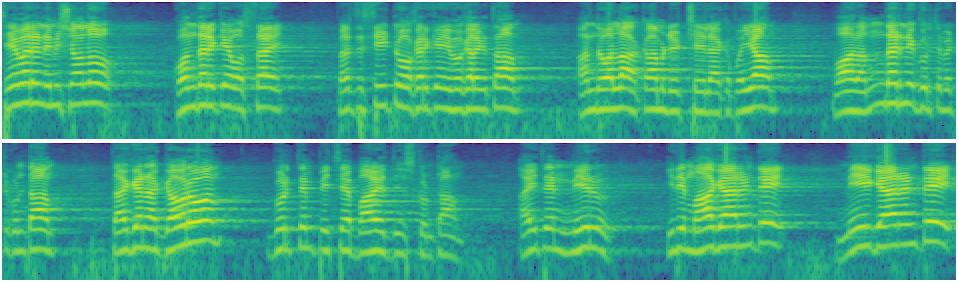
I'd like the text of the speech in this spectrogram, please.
చివరి నిమిషంలో కొందరికే వస్తాయి. ప్రతి సీటు ఒకరికే ఇవ్వగలుగుతాం. అందువల్ల అకామిడేట్ చేయలేకపోయాం. వారందరినీ గుర్తుపెట్టుకుంటాం. తగిన గౌరవం గుర్తింపు ఇచ్చే బాధ్యత తీసుకుంటాం. అయితే మీరు ఇది మా గ్యారంటీ మీ గ్యారంటీ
